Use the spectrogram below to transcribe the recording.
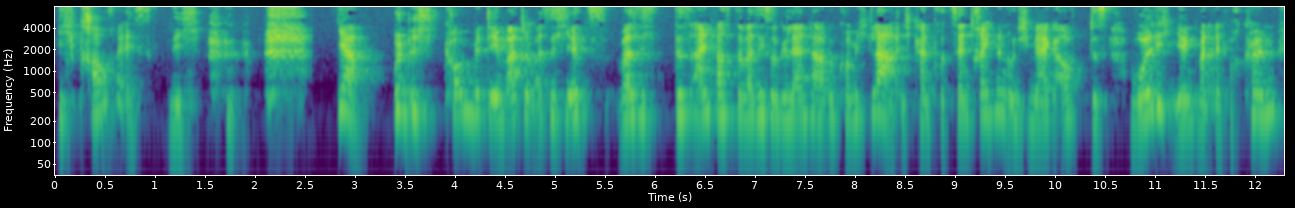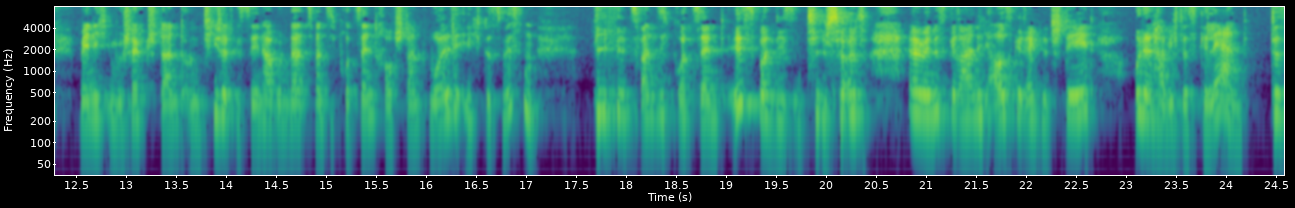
ich brauche es nicht. ja, und ich komme mit dem Mathe, was ich jetzt, was ich, das Einfachste, was ich so gelernt habe, komme ich klar. Ich kann Prozent rechnen und ich merke auch, das wollte ich irgendwann einfach können. Wenn ich im Geschäft stand und ein T-Shirt gesehen habe und da 20 Prozent drauf stand, wollte ich das wissen. Wie viel 20 Prozent ist von diesem T-Shirt, äh, wenn es gerade nicht ausgerechnet steht. Und dann habe ich das gelernt. Das,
